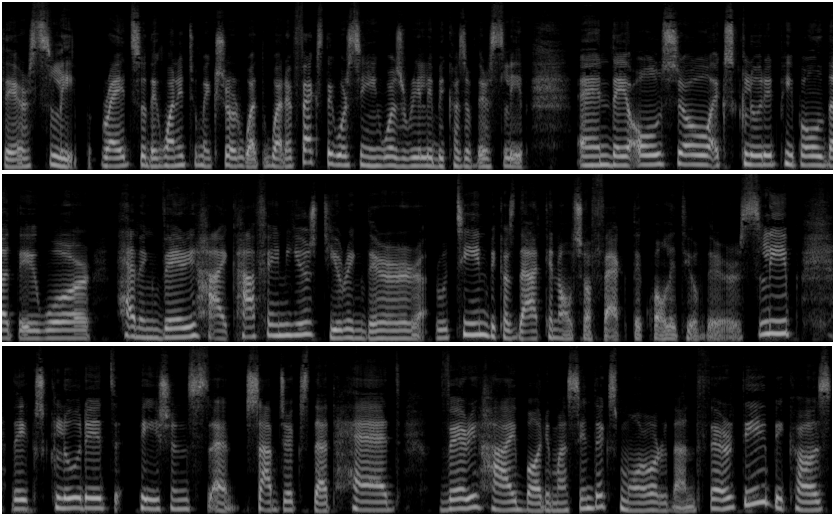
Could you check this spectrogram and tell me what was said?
their sleep, right? So they wanted to make sure what, what effects they were seeing was really because of their sleep. And they also excluded people that they were having very high caffeine use during their routine because that can also affect the quality of their sleep. They excluded patients and subjects that had very high body mass index, more than 30, because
